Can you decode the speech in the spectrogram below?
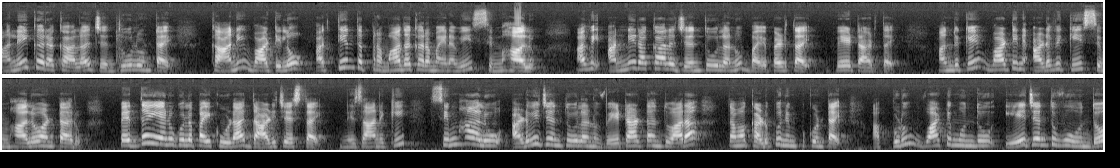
అనేక రకాల జంతువులు ఉంటాయి కానీ వాటిలో అత్యంత ప్రమాదకరమైనవి సింహాలు. అవి అన్ని రకాల జంతువులను భయపెడతాయి వేటాడతాయి. అందుకే వాటిని అడవికి సింహాలు అంటారు. పెద్ద ఏనుగులపై కూడా దాడి చేస్తాయి. నిజానికి సింహాలు అడవి జంతువులను వేటాడటం ద్వారా తమ కడుపు నింపుకుంటాయి. అప్పుడు వాటి ముందు ఏ జంతువు ఉందో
